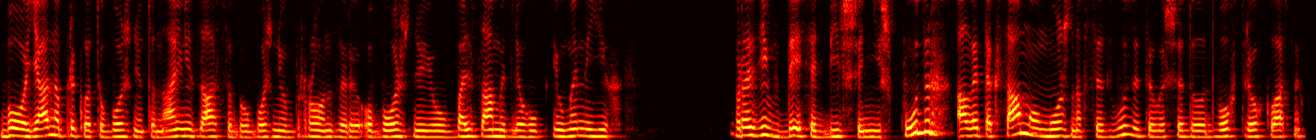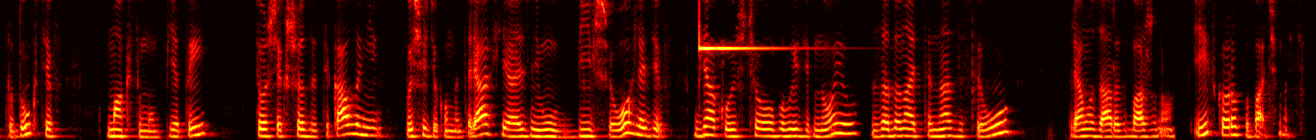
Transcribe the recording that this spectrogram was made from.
бо я, наприклад, обожнюю тональні засоби, обожнюю бронзери, обожнюю бальзами для губ, і у мене їх в разів 10 більше, ніж пудр, але так само можна все звузити лише до 2-3 класних продуктів, максимум 5. Тож, якщо зацікавлені, пишіть у коментарях, я зніму більше оглядів. Дякую, що були зі мною. Задонатьте на ЗСУ прямо зараз бажано. І скоро побачимось.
